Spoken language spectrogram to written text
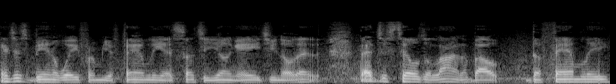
and just being away from your family at such a young age. You know that that just tells a lot about the family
